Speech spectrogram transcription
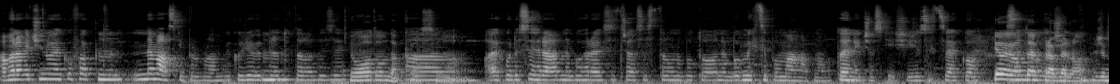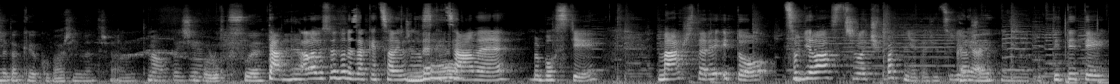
A ona většinou jako fakt mm. nemá s tím problém, jakože vypne mm. tu televizi. Jo, to tak a, asi, no. a jako jde si hrát, nebo hraje si třeba se stelou, nebo to, nebo mi chce pomáhat, no. To je mm. nejčastější, že si chce jako... Jo, jo, to je pravda, no, že my taky jako vaříme třeba. No, takže... Nebo luxuje. Tak, ale my jsme to nezakecali, protože ne. skecáme blbosti. Máš tady i to, co dělá střelec špatně, takže co dělá špatně, jako ty, ty, ty.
